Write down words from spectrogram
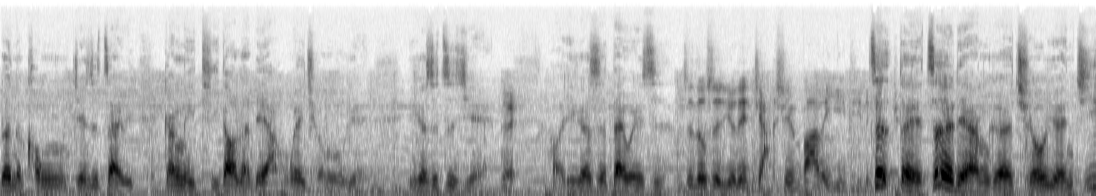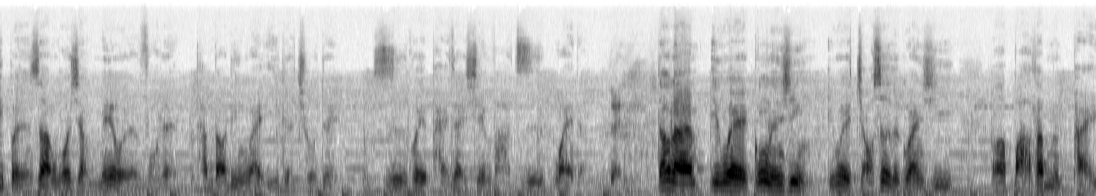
论的空间，是在于刚你提到了两位球员，一个是志杰，对。好，一个是戴维斯，这都是有点假先发的议题的。这对这两个球员，基本上我想没有人否认，他到另外一个球队是会排在先发之外的。对，当然因为功能性，因为角色的关系啊，把他们排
